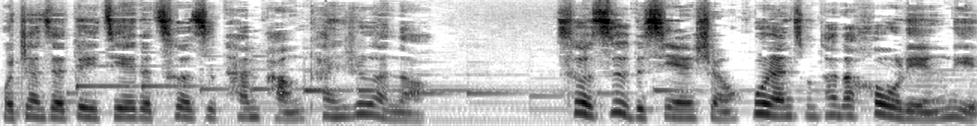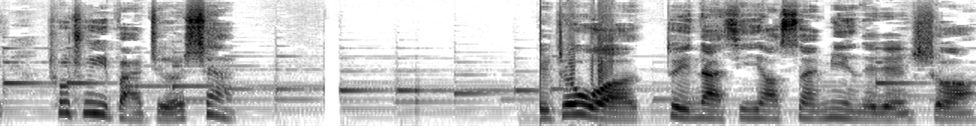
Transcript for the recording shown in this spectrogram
我站在对街的测字摊旁看热闹，测字的先生忽然从他的后领里抽出一把折扇，指着我对那些要算命的人说：“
